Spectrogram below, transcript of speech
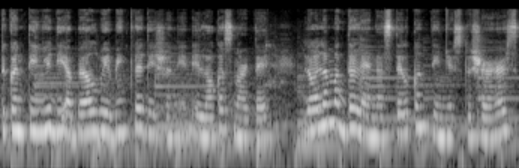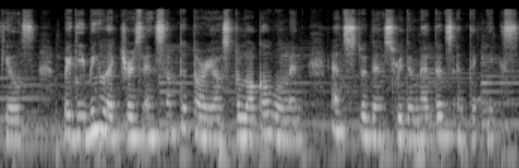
To continue the abel weaving tradition in Ilocos Norte, Lola Magdalena still continues to share her skills by giving lectures and some tutorials to local women and students with the methods and techniques.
